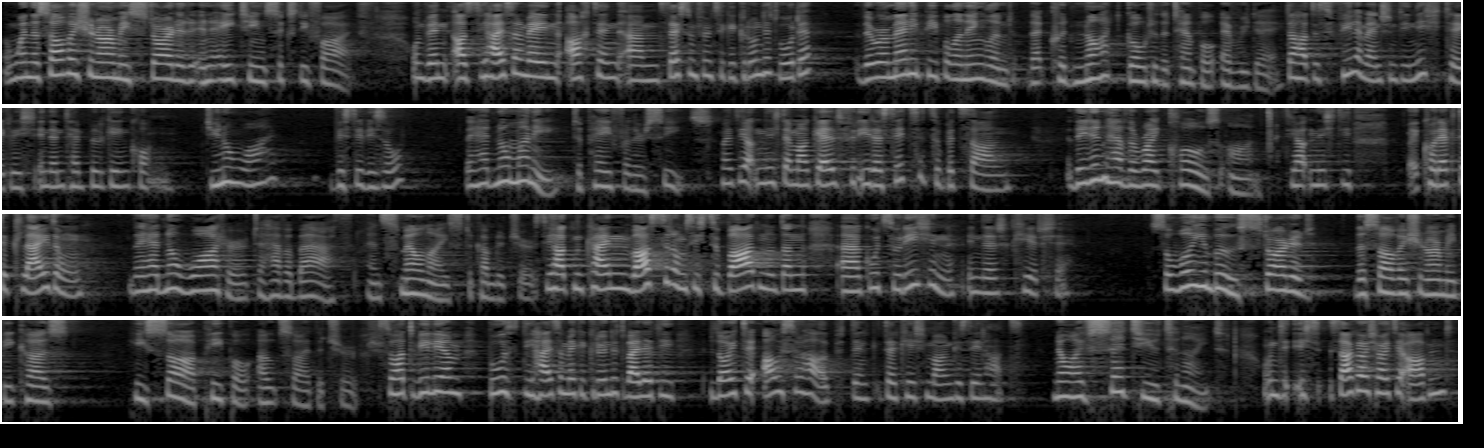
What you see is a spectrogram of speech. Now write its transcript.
And when the Salvation Army started in 1865, Und wenn, als die Heilsarmee in 1856 gegründet wurde, there were many people in England that could not go to the temple every day. da hat es viele Menschen, die nicht täglich in den Tempel gehen konnten. Do you know why? Wisst ihr wieso? They had no money to pay for their seats. Weil sie hatten nicht einmal Geld für ihre Sitze zu bezahlen. They didn't have the right clothes on. Die hatten nicht die äh, korrekte Kleidung. They had no water to have a bath and smell nice to come to church. Sie hatten kein Wasser, um sich zu baden und dann äh, gut zu riechen in der Kirche. So William Booth started the Salvation Army because he saw people outside the church. So hat William Booth die Heilsarmee gegründet, weil er die Leute außerhalb den- der Kirchenmauern gesehen hat. Now, I've said to you tonight Und ich sage euch heute Abend,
